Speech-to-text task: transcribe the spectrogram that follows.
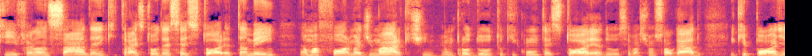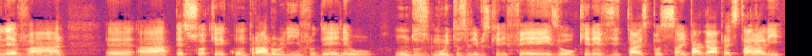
que foi lançada e que traz toda essa história. Também é uma forma de marketing, é um produto que conta a história do Sebastião Salgado e que pode levar é, a pessoa querer comprar o livro dele, o, um dos muitos livros que ele fez, ou querer visitar a exposição e pagar para estar ali.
